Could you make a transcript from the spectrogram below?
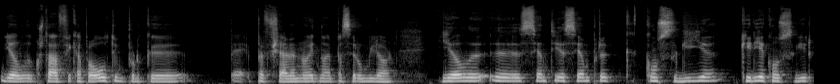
ele gostava de ficar para o último porque é para fechar a noite, não é para ser o melhor. E ele uh, sentia sempre que conseguia queria conseguir,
